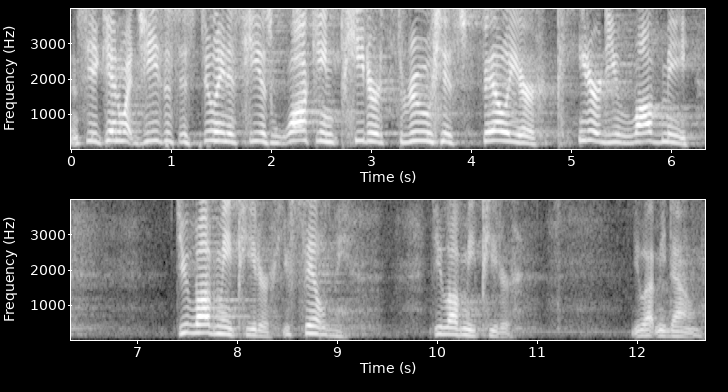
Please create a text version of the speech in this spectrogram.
And see, again, what Jesus is doing is he is walking Peter through his failure. Peter, do you love me? Do you love me, Peter? You failed me. Do you love me, Peter? You let me down.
